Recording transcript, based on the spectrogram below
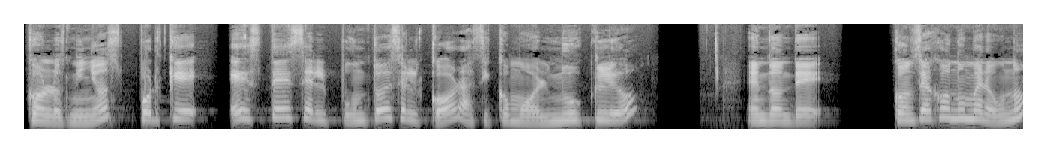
con los niños, porque este es el punto, es el core, así como el núcleo, en donde, consejo número uno,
